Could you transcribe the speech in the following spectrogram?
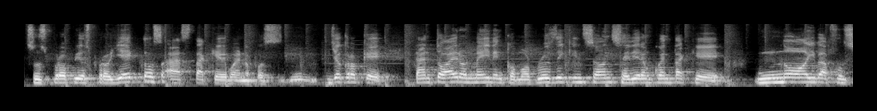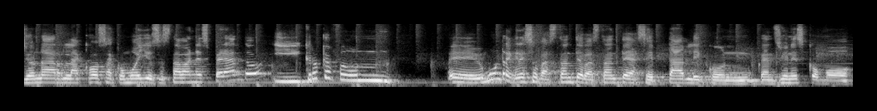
sus propios proyectos hasta que bueno, pues yo creo que tanto Iron Maiden como Bruce Dickinson se dieron cuenta que no iba a funcionar la cosa como ellos estaban esperando y creo que fue un eh, un regreso bastante, bastante aceptable con canciones como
